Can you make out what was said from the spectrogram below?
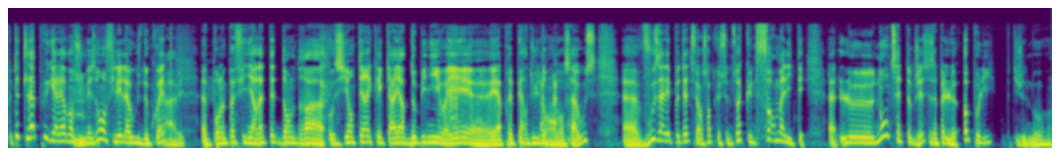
peut-être la plus galère dans une Mm. maison, enfiler la housse de couette Ah oui. euh, pour ne pas finir la tête dans le drap, aussi enterré que les carrières d'Aubigny, vous voyez, euh, et après perdu dans, dans sa housse. Euh, vous allez peut-être faire en sorte que ce ne soit qu'une formalité. Le nom de cet objet, ça s'appelle le Hopoli. Petit jeu de mots.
